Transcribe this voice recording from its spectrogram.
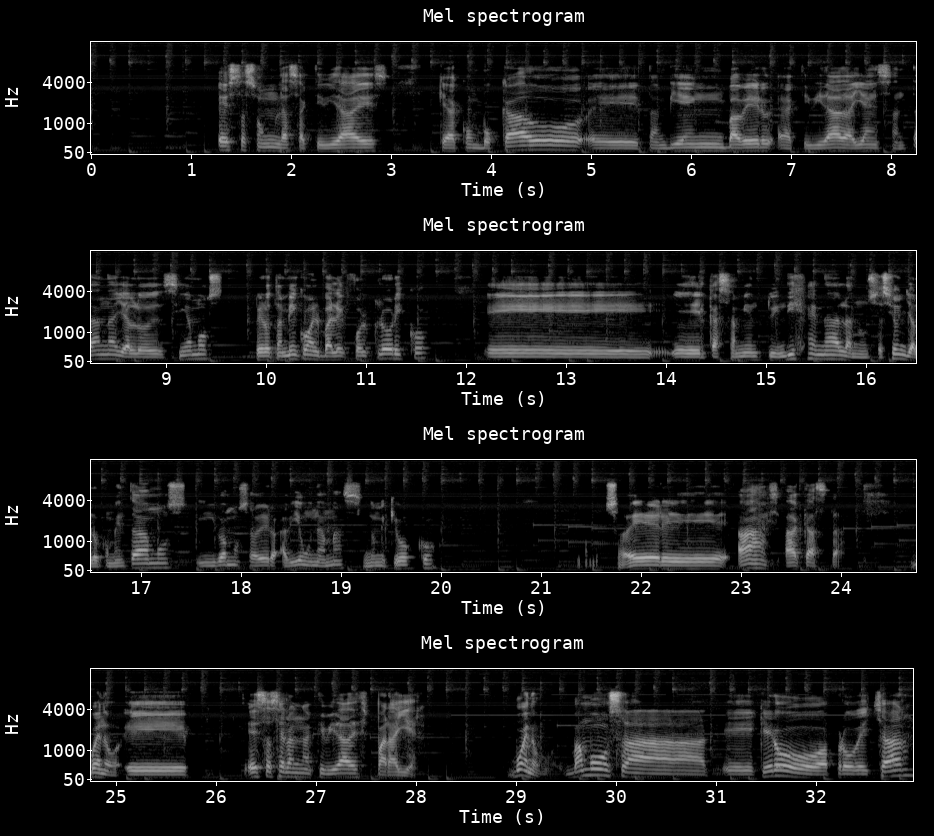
Estas son las actividades que ha convocado. Eh, también va a haber actividad allá en Santana, ya lo decíamos, pero también con el ballet folclórico. Eh, el casamiento indígena, la anunciación, ya lo comentábamos, y vamos a ver, había una más, si no me equivoco. Vamos a ver, eh, ah, acá está. Bueno, eh, esas eran actividades para ayer. Bueno, vamos a, quiero aprovechar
